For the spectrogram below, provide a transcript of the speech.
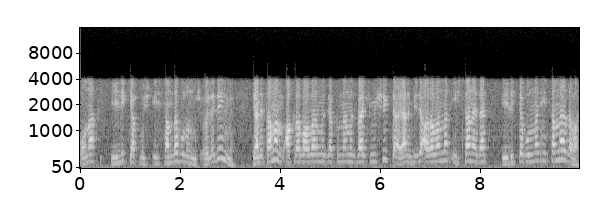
Ona iyilik yapmış, ihsanda bulunmuş. Öyle değil mi? Yani tamam akrabalarımız, yakınlarımız belki müşrik de yani bize aralarından ihsan eden, iyilikte bulunan insanlar da var.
